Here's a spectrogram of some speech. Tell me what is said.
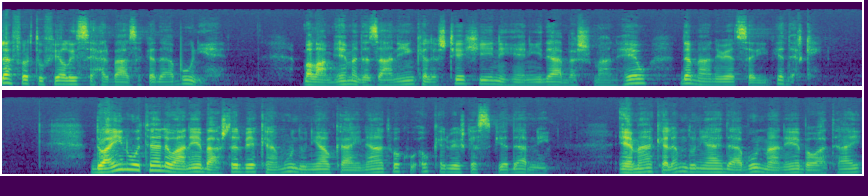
لە فرت و فێڵی سیحربازەکەدا بوونی هەیە. بەڵام ئێمە دەزانین کە لە شتێکی نهێنیدا بەشمان هەیە و دەمانەوێت سەری پێ دەرکەین. دوایین وتە، لەوانەیە باشتر بێت کە هەموو دونیا و کائینات وەکو ئەو کەروێشکە سپییە دابنێین. ئێمە کە لەم دونیایەدا بوونمان هەیە بە واتای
